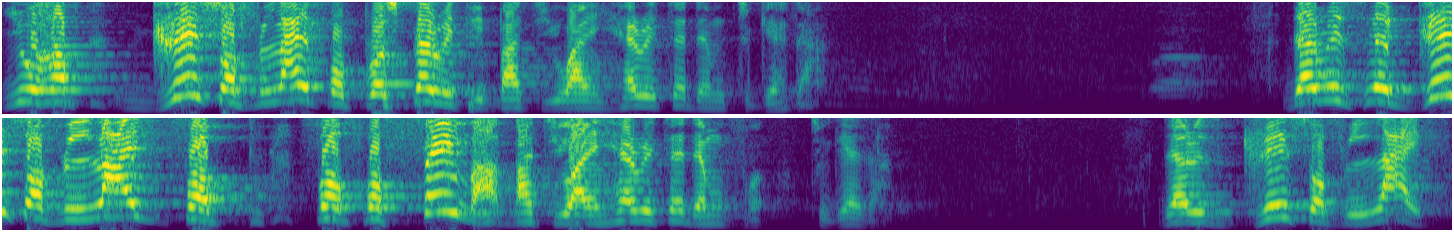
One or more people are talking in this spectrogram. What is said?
You have grace of life for prosperity, but you are inherited them together. There is a grace of life for, for, for favor, but you are inherited them for, together. There is grace of life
